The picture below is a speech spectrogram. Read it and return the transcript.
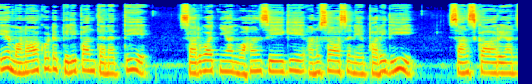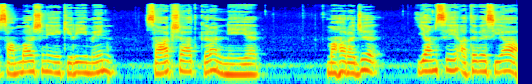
එය මනාකොට පිළිපන් තැනැත්තේ සර්වඥයන් වහන්සේගේ අනුශාසනය පරිදි සංස්කාරයන් සම්වර්ෂණය කිරීමෙන් සාක්ෂාත් කරන්නේය. මහරජ යම්සේ අතවැසියා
